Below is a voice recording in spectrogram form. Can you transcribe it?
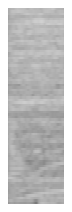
Woo!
